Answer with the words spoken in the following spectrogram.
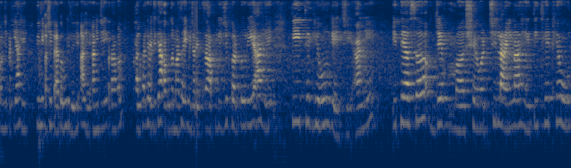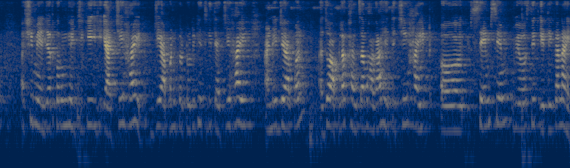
आपण जी पट्टी आहे ती मी अशी तयार करून घेतलेली आहे. आणि जी आता आपण खालपाय ठेवायची त्या अगोदर माझा एक विचारायचा आपली जी कटोरी आहे ती इथे घेऊन घ्यायची. आणि इथे असं जे शेवटची लाईन आहे तिथे ठेवून अशी मेजर करून घ्यायची की याची हाईट जी आपण कटोरी घेतली त्याची हाईट आणि जे आपण जो आपला खालचा भाग आहे त्याची हाईट सेम सेम व्यवस्थित येते का नाही.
